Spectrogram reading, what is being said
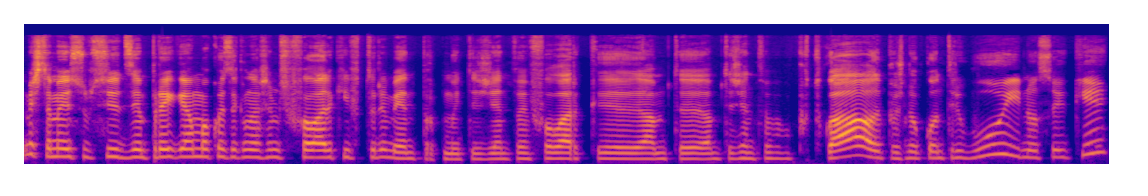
Mas também o subsídio de desemprego é uma coisa que nós temos que falar aqui futuramente, porque muita gente vem falar que há muita, há muita gente que para Portugal e depois não contribui e não sei o quê,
